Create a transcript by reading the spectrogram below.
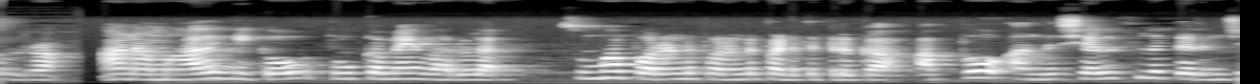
சொல்றான். ஆனா மாதங்கிக்கோ தூக்கமே வரல. சும்மா புரண்டு புரண்டு படுத்துட்டு இருக்கா. அப்போ அந்த ஷெல்ஃப்ல தெரிஞ்ச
